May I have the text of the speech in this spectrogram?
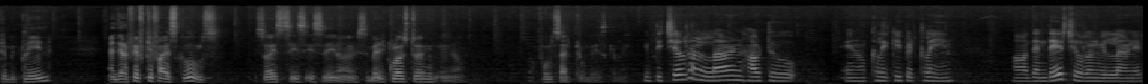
to be cleaned, and there are 55 schools. So it's, it's, it's you know, it's very close to, you know, full circle basically. If the children learn how to, you know, keep it clean, uh, then their children will learn it,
